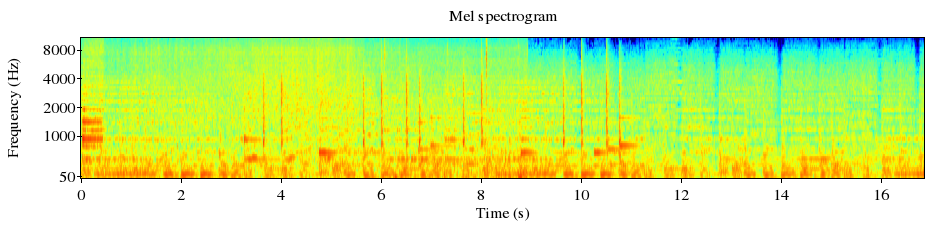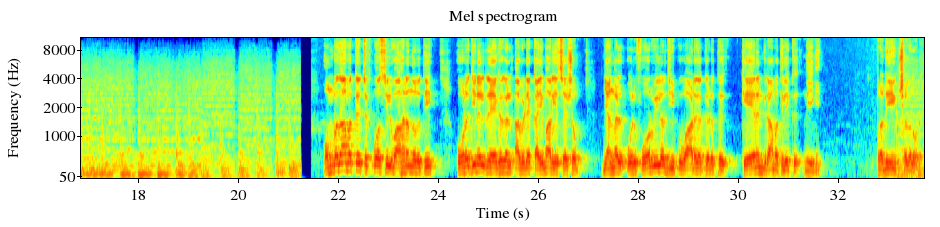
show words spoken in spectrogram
Bye. ഒമ്പതാമത്തെ ചെക്ക് പോസ്റ്റിൽ വാഹനം നിർത്തി ഒറിജിനൽ രേഖകൾ അവിടെ കൈമാറിയ ശേഷം ഞങ്ങൾ ഒരു ഫോർ വീലർ ജീപ്പ് വാടകയ്ക്കെടുത്ത് കേരൻ ഗ്രാമത്തിലേക്ക് നീങ്ങി. പ്രതീക്ഷകളോടെ.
